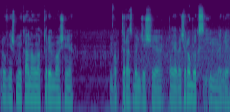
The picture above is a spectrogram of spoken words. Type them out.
również mój kanał, na którym właśnie od teraz będzie się pojawiać Roblox i inne gry.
